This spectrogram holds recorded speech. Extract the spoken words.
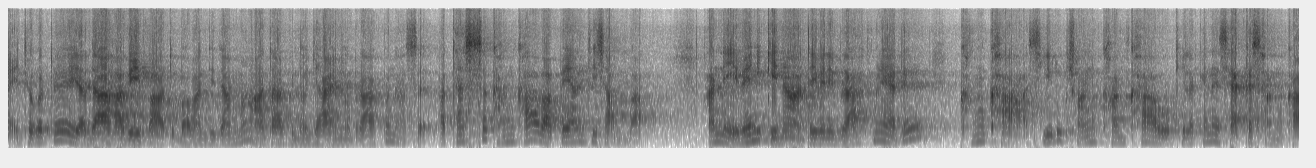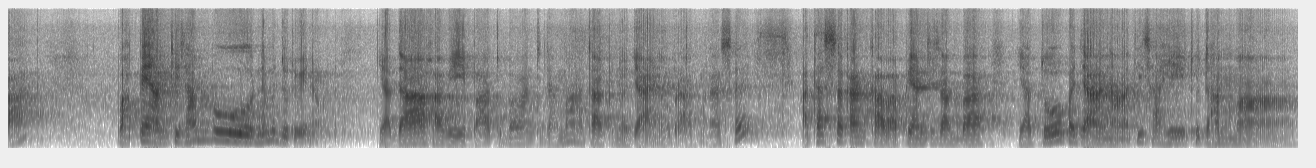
එතකොට යදාහ වේපාතු භවಂತಿ ධම්ම ආතාපිනෝ ජායනෝ බ්‍රාහ්මනස අතස්ස කංඛා වපයන්ති සබ්බා. අන්න එවැනි කෙනාට එවැනි බ්‍රාහ්මණයට කංඛා සියලු සංඛංඛාෝ කියලා කියන සැක සංඛා වපයන්ති සම්පූර්ණයෙන්ම දුර වෙනවා. යදාහ වේපාතු භවಂತಿ ධම්ම ආතාපිනෝ ජායනෝ බ්‍රාහ්මනස අතස්ස කංකා වප්‍යන්ති සබ්බා යතෝපජානාති සහේතු ධම්මා.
